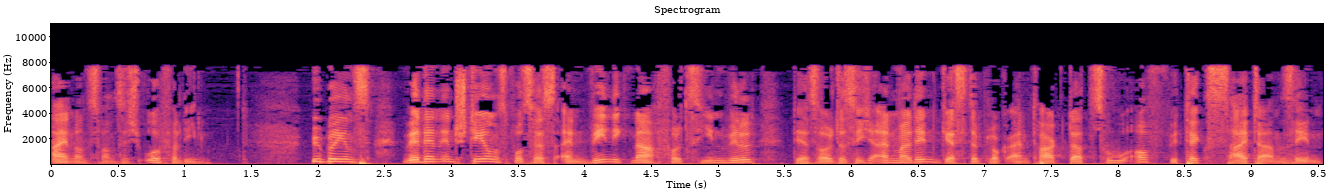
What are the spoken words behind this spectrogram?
21 Uhr verliehen. Übrigens, wer den Entstehungsprozess ein wenig nachvollziehen will, der sollte sich einmal den Gästeblog-Eintrag dazu auf Witteks Seite ansehen.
